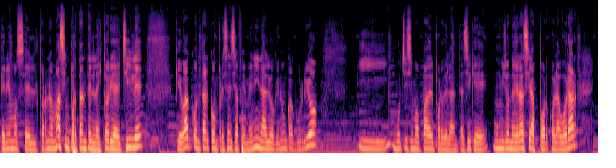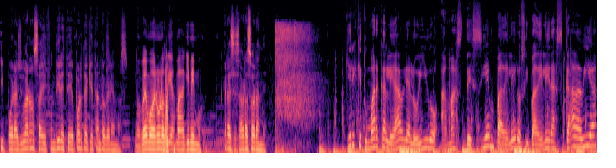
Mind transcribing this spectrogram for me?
tenemos el torneo más importante en la historia de Chile, que va a contar con presencia femenina, algo que nunca ocurrió, y muchísimo pádel por delante. Así que un millón de gracias por colaborar y por ayudarnos a difundir este deporte que tanto queremos. Nos vemos en unos días más aquí mismo. Gracias, abrazo grande. ¿Quieres que tu marca le hable al oído a más de 100 padeleros y padeleras cada día?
